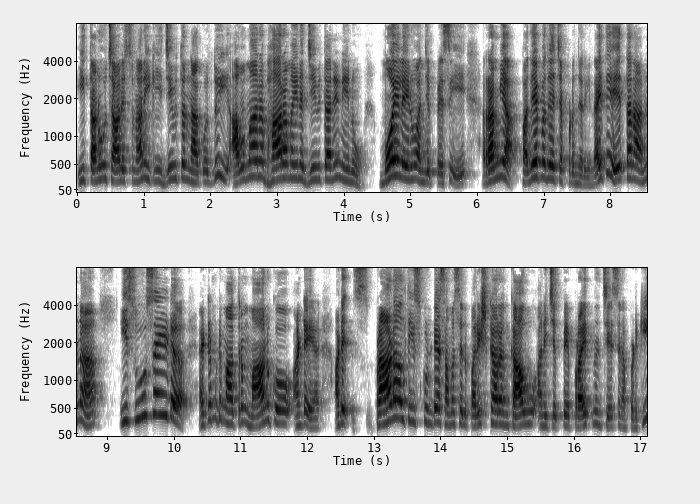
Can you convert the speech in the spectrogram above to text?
ఈ తనువు చాలిస్తున్నాను ఇక ఈ జీవితం నాకొద్దు ఈ అవమాన భారమైన జీవితాన్ని నేను మోయలేను అని చెప్పేసి రమ్య పదే పదే చెప్పడం జరిగింది. అయితే తన అన్న ఈ సూసైడ్ అటెంప్ట్ మాత్రం మానుకో అంటే అంటే ప్రాణాలు తీసుకుంటే సమస్యలు పరిష్కారం కావు అని చెప్పే ప్రయత్నం చేసినప్పటికీ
